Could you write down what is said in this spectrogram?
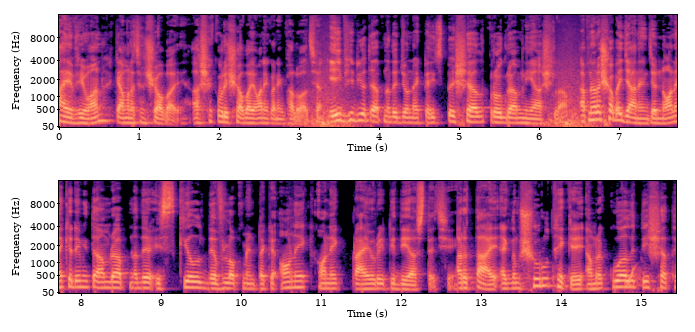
হাই এভরিওয়ান কেমন আছেন সবাই? আশা করি সবাই অনেক অনেক ভালো আছেন। এই ভিডিওতে আপনাদের জন্য একটা স্পেশাল প্রোগ্রাম নিয়ে আসলাম। আপনারা সবাই জানেন যে নন একাডেমিতে আমরা আপনাদের স্কিল ডেভেলপমেন্টটাকে অনেক অনেক প্রায়োরিটি দিয়ে আসতেছি। আর তাই একদম শুরু থেকে আমরা কোয়ালিটির সাথে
